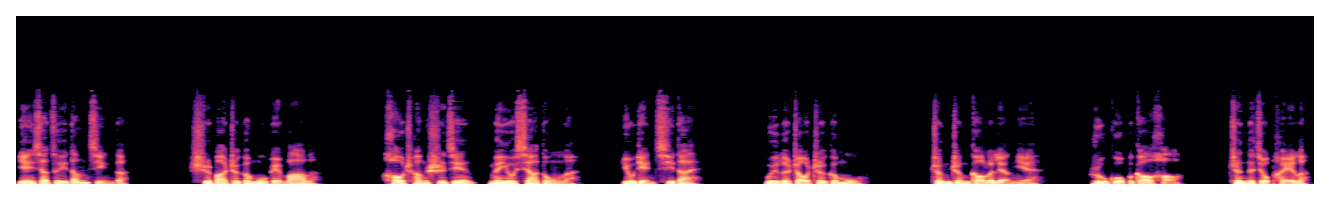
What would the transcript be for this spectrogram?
眼下最当紧的是把这个墓给挖了，好长时间没有下洞了，有点期待。为了找这个墓，整整搞了两年，如果不搞好，真的就赔了。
